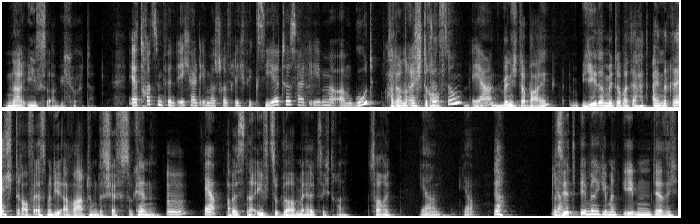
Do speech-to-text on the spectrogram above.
Naiv, sage ich heute. Ja, trotzdem finde ich halt eben was schriftlich Fixiertes halt eben ähm, gut. Hat er ein Recht drauf? Ja. Bin ich dabei? Jeder Mitarbeiter hat ein Recht drauf, erstmal die Erwartungen des Chefs zu kennen. Mhm. Ja. Aber es ist naiv zu glauben, er hält sich dran. Sorry. Ja, ja. Ja. Es ja. wird immer jemand geben, der sich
